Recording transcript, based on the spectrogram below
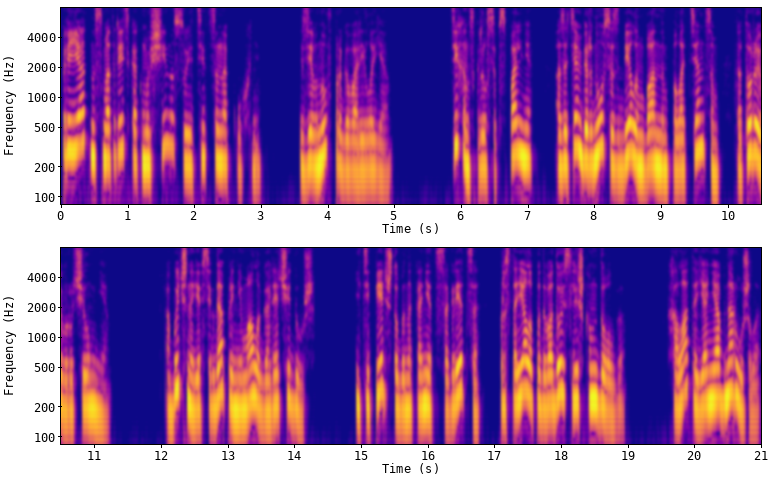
Приятно смотреть, как мужчина суетится на кухне. Зевнув, проговорила я. Тихон скрылся в спальне, а затем вернулся с белым банным полотенцем, которое вручил мне. Обычно я всегда принимала горячий душ. И теперь, чтобы наконец согреться, простояла под водой слишком долго. Халата я не обнаружила,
